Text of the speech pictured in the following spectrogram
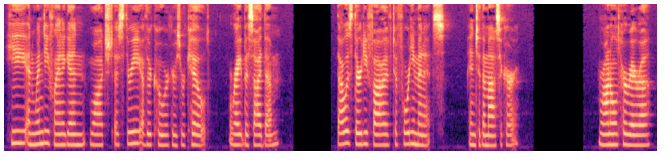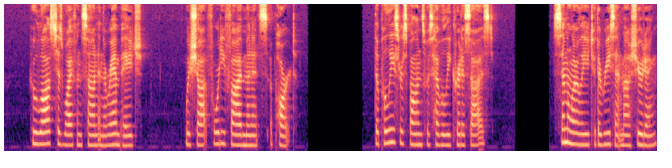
He and Wendy Flanagan watched as three of their coworkers were killed, right beside them. That was 35 to 40 minutes into the massacre. Ronald Herrera, who lost his wife and son in the rampage, was shot 45 minutes apart. The police response was heavily criticized. Similarly to the recent mass shooting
